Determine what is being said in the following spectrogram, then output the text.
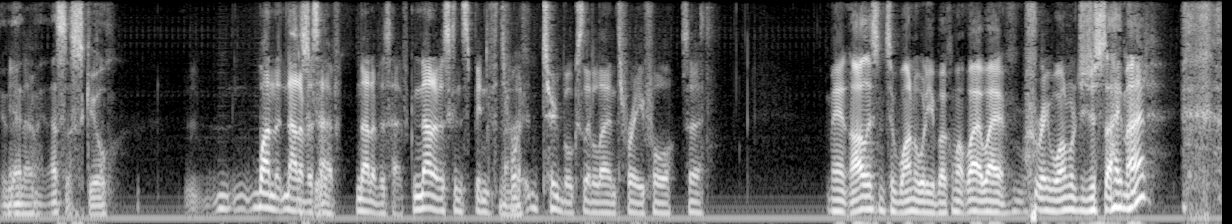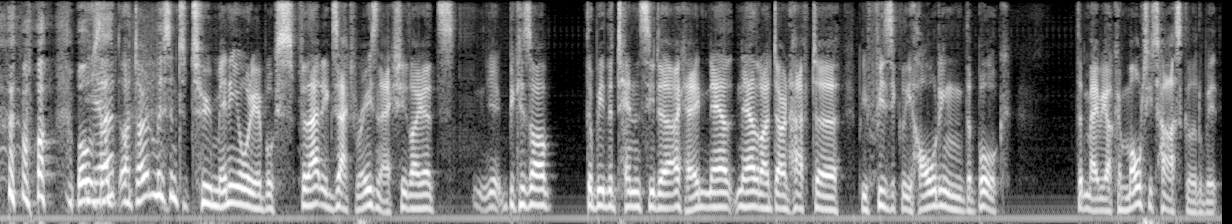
That- no. That's a skill. one that none of us Skill. have. None of us have. None of us can spin for thr two books, let alone three, four. So Man, I listened to one audiobook. I'm like, wait, wait, rewind. What did you just say, mate? what, what was yeah, that? I, I don't listen to too many audiobooks for that exact reason. Actually, like it's because I'll there'll be the tendency to okay now now that I don't have to be physically holding the book, that maybe I can multitask a little bit.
